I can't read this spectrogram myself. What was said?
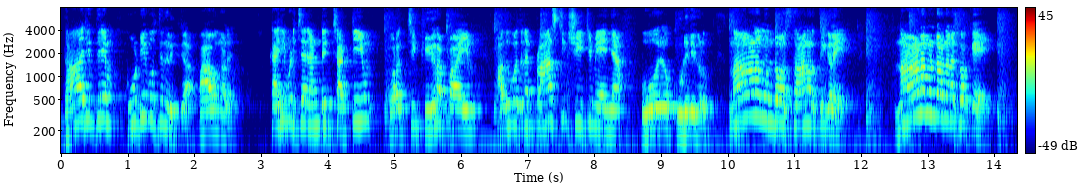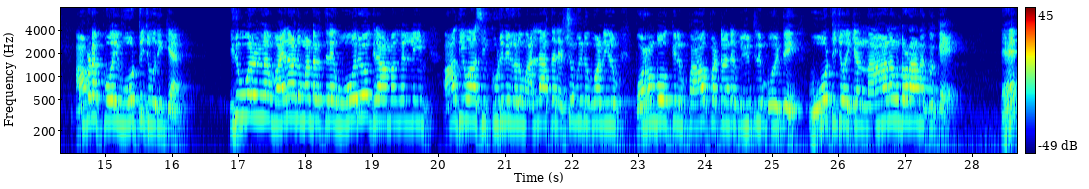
ദാരിദ്ര്യം കുടികുത്തി നിൽക്കുക പാവങ്ങൾ. കരി പിടിച്ച രണ്ട് ചട്ടിയും കുറച്ച് കീറപ്പായും അതുപോലെ തന്നെ പ്ലാസ്റ്റിക് ഷീറ്റ് മേഞ്ഞ ഓരോ കുടിലുകളും. നാണമുണ്ടോ സ്ഥാനാർത്ഥികളെ? നാണമുണ്ടോ നിനക്കൊക്കെ? അവിടെ പോയി വോട്ട് ചോദിക്കാൻ. ഇതുപോലുള്ള വയനാട് മണ്ഡലത്തിലെ ഓരോ ഗ്രാമങ്ങളിലെയും ആദിവാസി കുടിലുകളും അല്ലാത്ത ലക്ഷം വീട് കോളനിയിലും പുറമ്പോക്കിലും പാവപ്പെട്ടവന്റെ വീട്ടിലും പോയിട്ട് വോട്ട് ചോദിക്കാൻ നാണമുണ്ടോടാണൊക്കെ ഏഹ്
